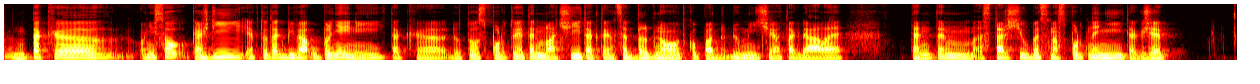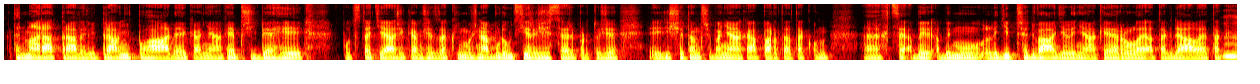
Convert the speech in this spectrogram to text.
No, Tak uh, oni jsou každý, jak to tak bývá, úplně jiný, tak uh, do toho sportu je ten mladší, tak ten chce blbnout, kopat do míče a tak dále. Ten, ten starší vůbec na sport není, takže ten má rád právě vyprávění pohádek a nějaké příběhy. V podstatě já říkám, že je to takový možná budoucí režisér, protože když je tam třeba nějaká parta, tak on eh, chce, aby, aby mu lidi předváděli nějaké role a tak dále. Tak mm.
